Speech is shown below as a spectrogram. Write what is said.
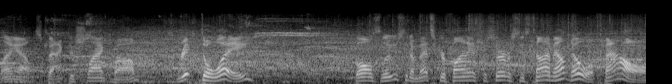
Langhouse back to Schlagbaum. Ripped away. Ball's loose and a Metzger Financial Services timeout. No, a foul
